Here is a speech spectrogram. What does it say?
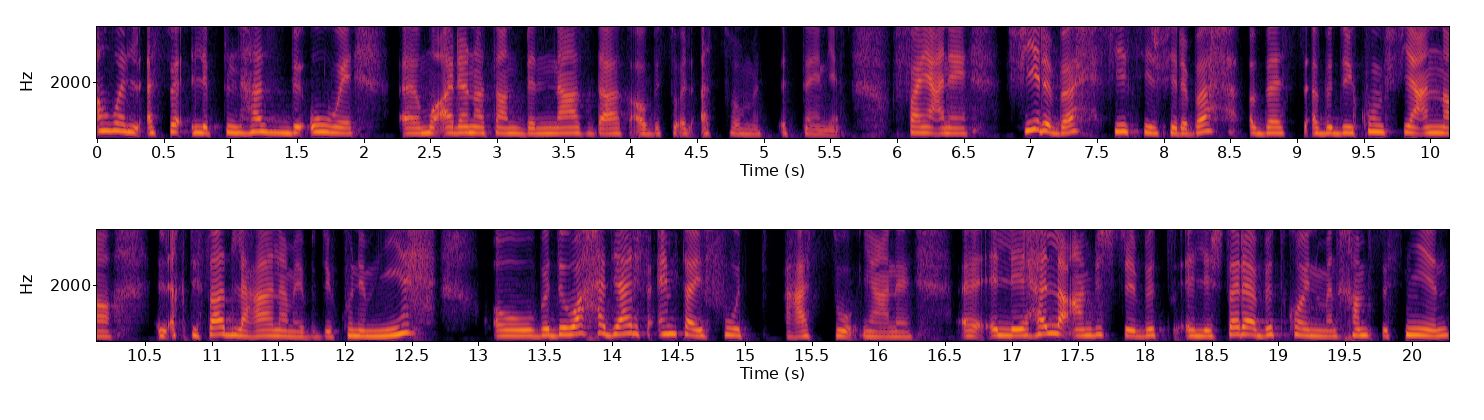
أول الأسواق اللي بتنهز بقوة آه، مقارنة بالناسداك أو بسوق الأسهم الثانية. فيعني في ربح في يصير في ربح بس بده يكون في عنا الاقتصاد العالمي بده يكون منيح وبده واحد يعرف إمتى يفوت على السوق. يعني آه، اللي هلأ عم بيشتري بت... اللي اشترى بيتكوين من خمس سنين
